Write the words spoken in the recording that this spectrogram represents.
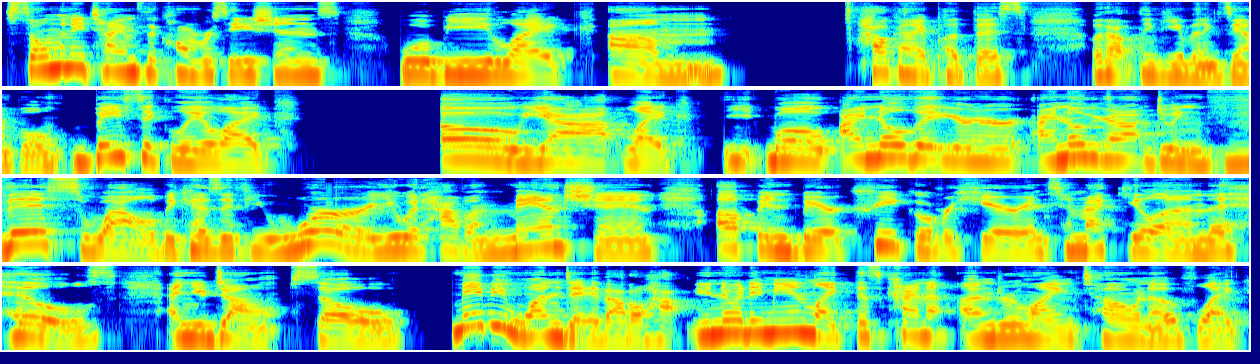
so many times the conversations will be like um how can I put this without thinking of an example? Basically like oh yeah like well i know that you're i know you're not doing this well because if you were you would have a mansion up in bear creek over here in temecula and the hills and you don't so maybe one day that'll happen you know what i mean like this kind of underlying tone of like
